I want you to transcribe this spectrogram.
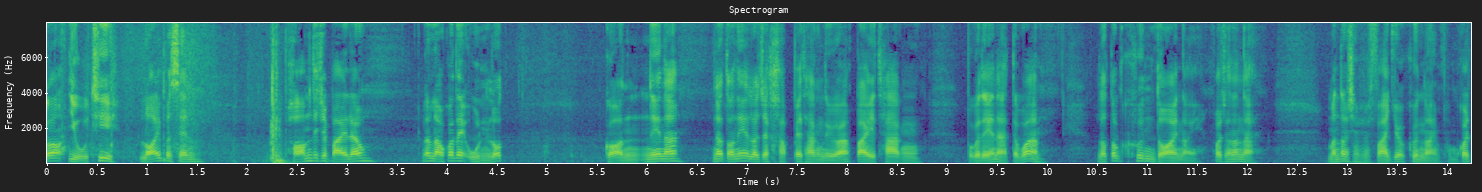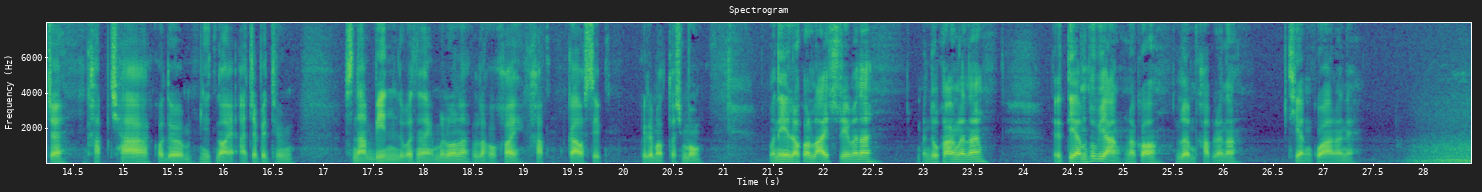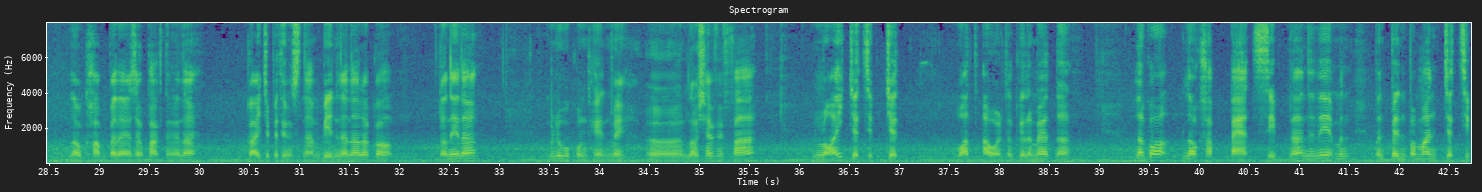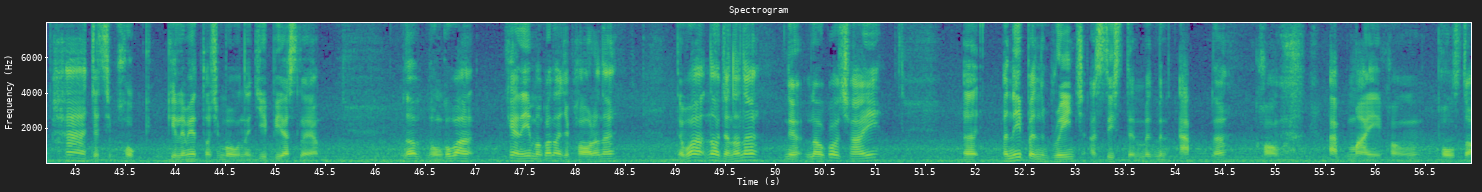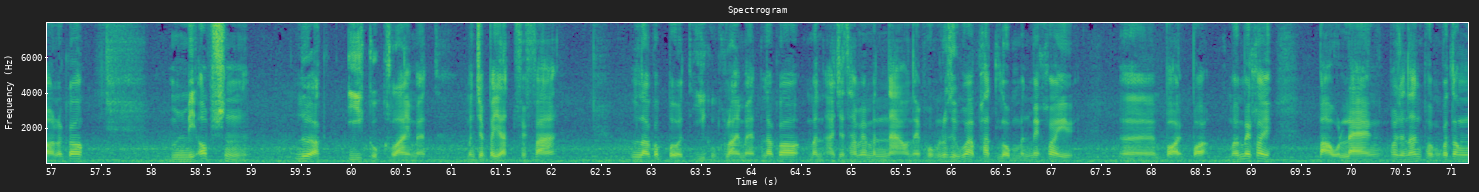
ก็อยู่ที่ 100% พร้อมที่จะไปแล้ว แล้วเราก็ได้อุ่นรถก่อนนี้นะแล้วตอนนี้เราจะขับไปทางเหนือไปทางปกตินะแต่ว่าเราต้องขึ้นดอยหน่อย เพราะฉะนั้นนะมันต้องใช้ไฟฟ้าเยอะขึ้นหน่อย ผมก็จะขับช้ากว่าเดิมนิดหน่อย อาจจะไปถึงสนามบินหรือว่าที่ไหนไม่รู้นะเราค่อยๆขับ 90กิโลเมตรต่อชั่วโมง วันนี้เราก็ไลฟ์สตรีมแล้วนะ เหมือนทุกครั้งเลยนะเดี๋ยวเตรียมทุกอย่างแล้วก็เริ่มขับแล้วนะ เที่ยงกว่าแล้วเนี่ย เราขับไปได้สักพักหนึ่งแล้วนะ ใกล้จะไปถึงสนามบินแล้วนะ แล้วก็ ตอนนี้นะไม่รู้ว่าคุณเห็นไหมเออเราใช้ไฟฟ้า 177 วัตต์อวต่อกิโลเมตรนะ แล้วก็เราขับ 80 นะในนี้มันมันเป็นประมาณ 75-76 กิโลเมตรต่อชั่วโมงใน GPS เลยอะแล้วผมก็ว่าแค่นี้มันก็น่าจะพอแล้วนะ แต่ว่านอกจากนั้นนะเนี่ยเราก็ใช้อ,อ,อันนี้เป็น range assistant มันเป็นแอปนะของแอปใหม่ของ Polestar แล้วก็มันมี option เลือก eco climate มันจะประหยัดไฟฟ้า เราก็เปิด eco climate แล้วก็มันอาจจะทำให้มันหนาวในผมรู้สึกว่าพัดลมมันไม่ค่อยปล่อยปล่อยมันไม่ค่อยเป่าแรง เพราะฉะนั้นผมก็ต้อง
